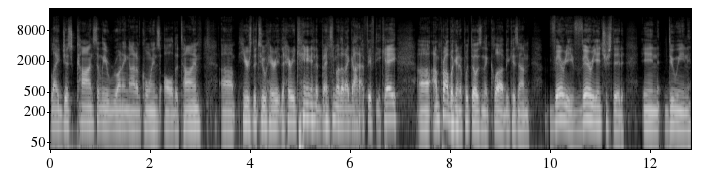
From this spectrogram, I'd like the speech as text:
like just constantly running out of coins all the time. Um, here's the two Harry, the Harry Kane and the Benzema that I got at 50k. Uh, I'm probably gonna put those in the club because I'm very, very interested in doing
